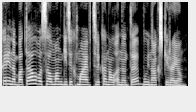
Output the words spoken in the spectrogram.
Карина Баталова, Салман Гетихмаев, телеканал ННТ, Буйнакский район.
